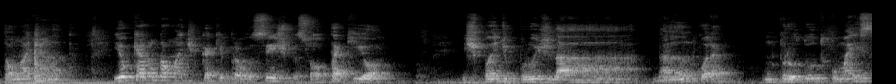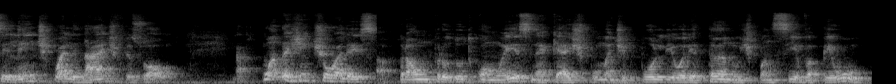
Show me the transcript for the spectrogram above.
Então não adianta. E eu quero dar uma dica aqui para vocês, pessoal. Tá aqui, ó. Expande Plus da, da Âncora. Um produto com uma excelente qualidade, pessoal. Quando a gente olha para um produto como esse, né, que é a espuma de poliuretano expansiva PU,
